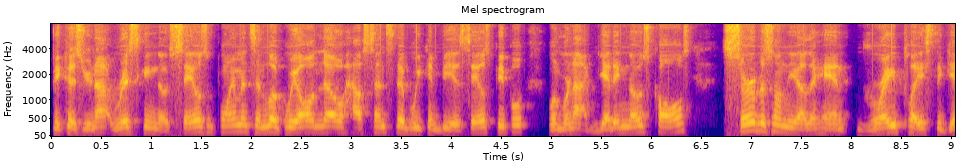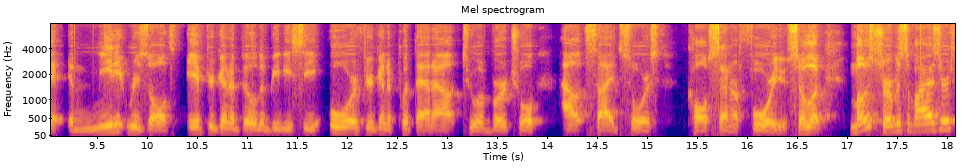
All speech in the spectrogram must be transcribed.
because you're not risking those sales appointments. And look, we all know how sensitive we can be as salespeople when we're not getting those calls. Service, on the other hand, great place to get immediate results if you're going to build a BDC or if you're going to put that out to a virtual outside source call center for you. So look, most service advisors,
